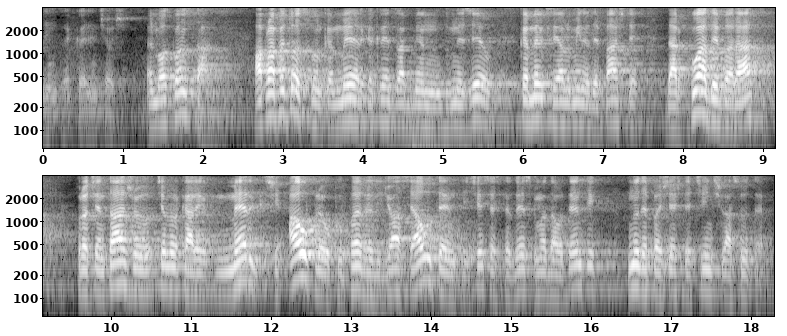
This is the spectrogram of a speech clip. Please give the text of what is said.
dintre credincioși. În mod constant. Aproape toți spun că merg, că cred în Dumnezeu, că merg să ia lumină de Paște, dar cu adevărat, procentajul celor care merg și au preocupări religioase autentice, se străduiesc în mod autentic, nu depășește 5%.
